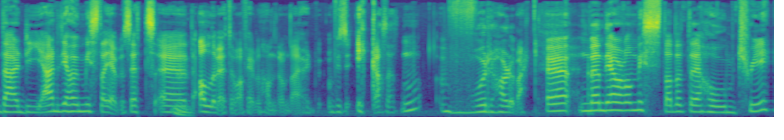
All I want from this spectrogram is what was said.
der de er. De har jo mista hjemmet sitt. Eh, Mm. Alle vet jo hva filmen handler om. Der. Hvis du ikke har sett den, hvor har du vært? Eh, men de har i hvert fall mista dette home tree,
